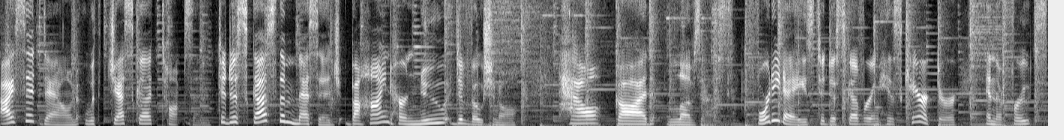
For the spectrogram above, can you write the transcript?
I sit down with Jessica Thompson to discuss the message behind her new devotional, How God Loves Us 40 Days to Discovering His Character and the Fruits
